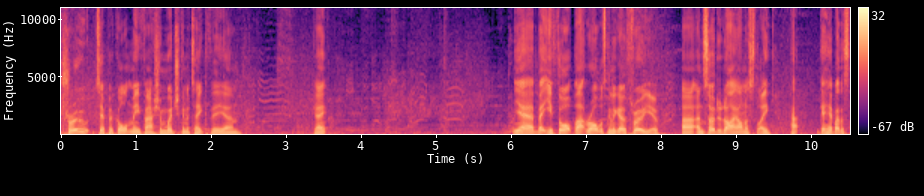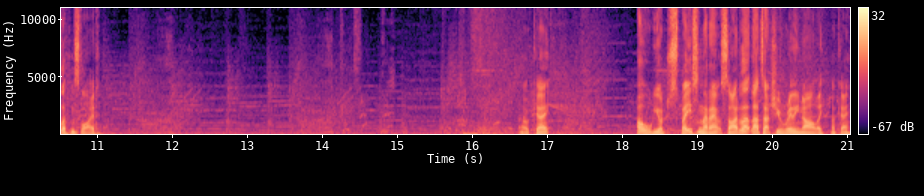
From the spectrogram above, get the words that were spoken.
true typical me fashion, we're just gonna take the um Okay. Yeah, bet you thought that roll was gonna go through you. Uh, and so did I, honestly. Ha get hit by the slip and slide. Okay. Oh, you're spacing that outside of that? That's actually really gnarly. Okay.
